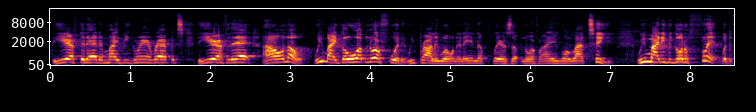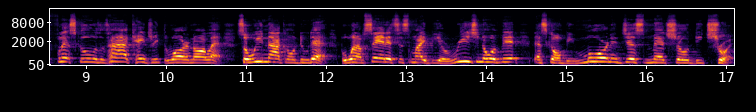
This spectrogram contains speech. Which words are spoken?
The year after that, it might be Grand Rapids. The year after that, I don't know. We might go up north with it. We probably won't, and ain't enough players up north. I ain't gonna lie to you. We might even go to Flint, but the Flint schools is high, can't drink the water and all that. So we not gonna do that. But what I'm saying is this might be a regional event that's gonna be more than just Metro Detroit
